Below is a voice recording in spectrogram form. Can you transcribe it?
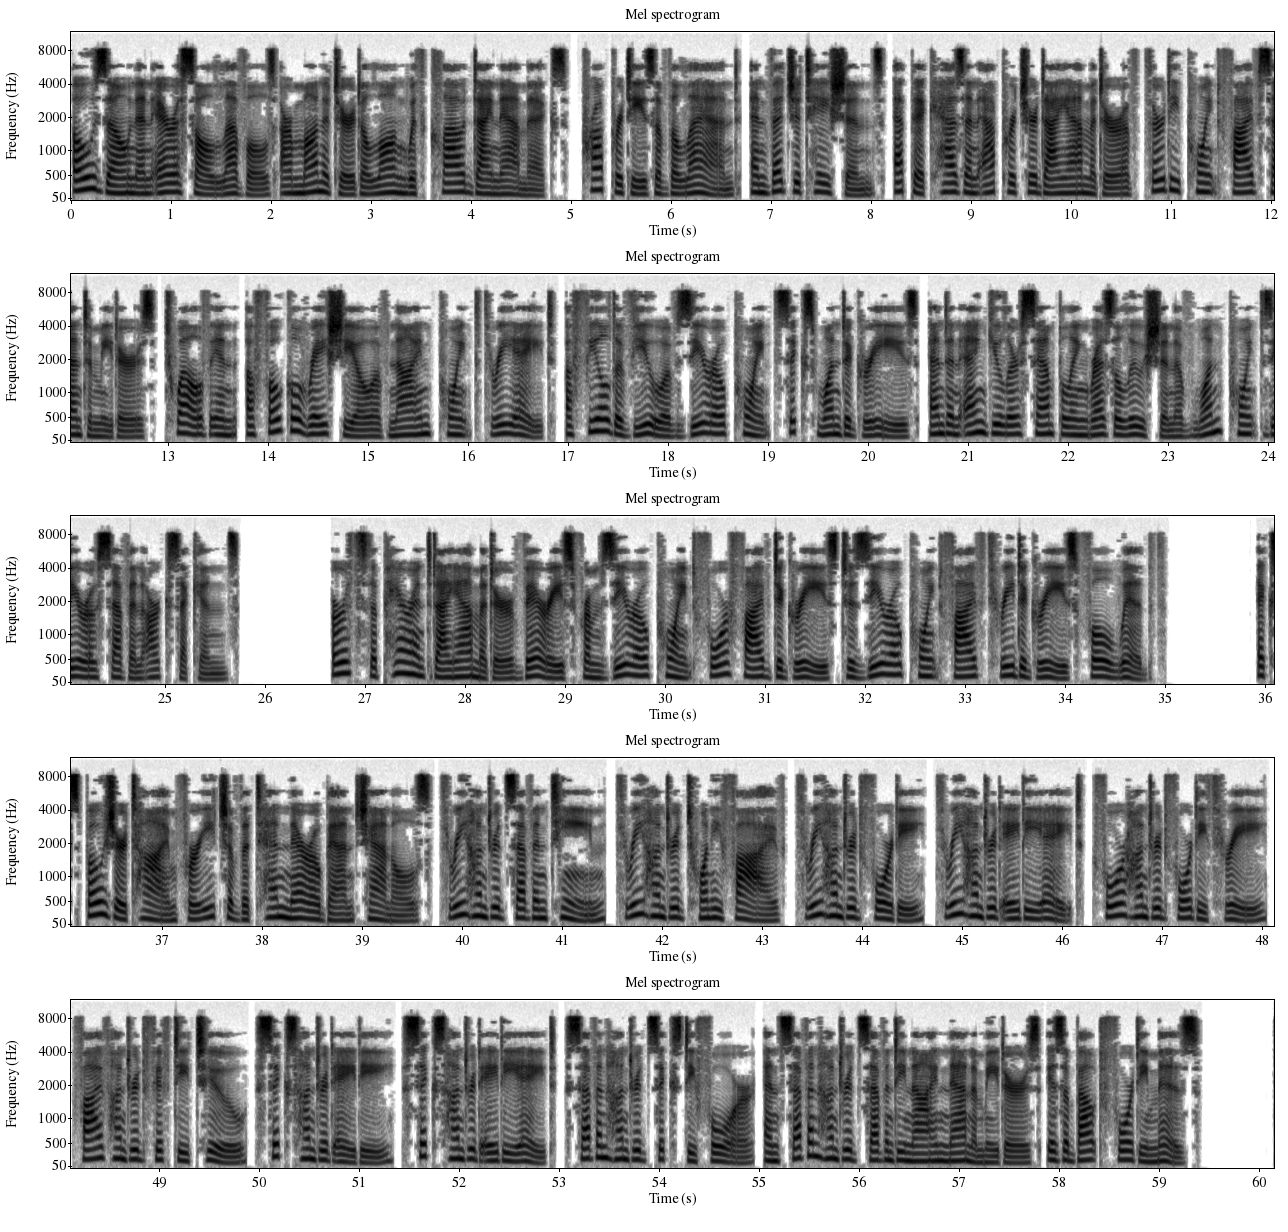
Ozone and aerosol levels are monitored along with cloud dynamics, properties of the land, and vegetations. EPIC has an aperture diameter of 30.5 cm 12 in, a focal ratio of 9.38, a field of view of 0.61 degrees, and an angular sampling resolution of 1.07 arcseconds. Earth's apparent diameter varies from 0.45 degrees to 0.53 degrees full width. Exposure time for each of the 10 narrowband channels 317, 325, 340, 388, 443, 552, 680, 688, 764, and 779 nanometers is about 40 ms.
